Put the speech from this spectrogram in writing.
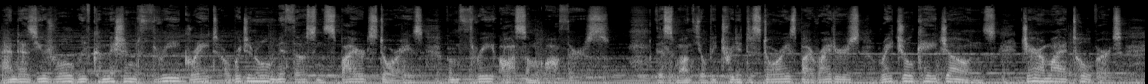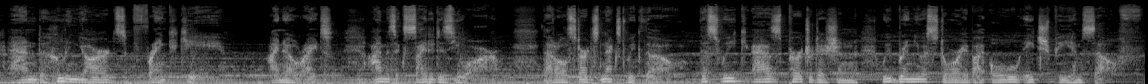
and as usual, we've commissioned three great original mythos inspired stories from three awesome authors. This month, you'll be treated to stories by writers Rachel K. Jones, Jeremiah Tolbert, and Hooting Yard's Frank Key. I know, right? I'm as excited as you are. That all starts next week, though. This week, as per tradition, we bring you a story by old HP himself.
